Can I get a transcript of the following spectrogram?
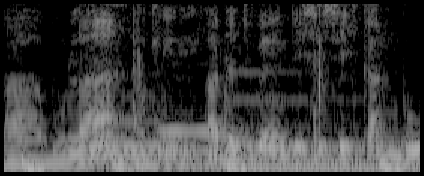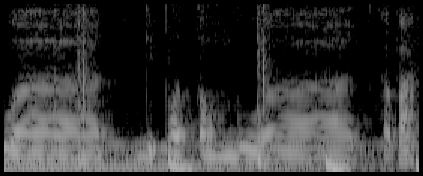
uh, bulan. Oke. Ada juga yang disisihkan buat dipotong buat apa?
